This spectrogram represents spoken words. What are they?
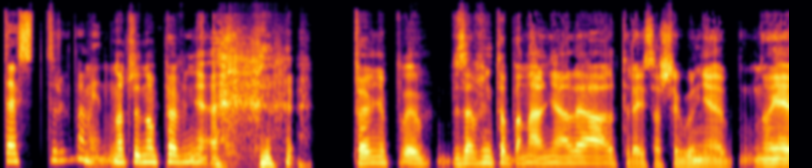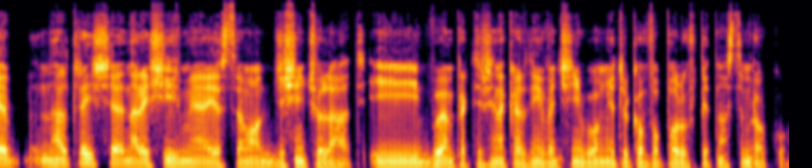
Te, z których pamiętam. Znaczy no pewnie, pewnie zabrzmi to banalnie, ale Altrace, a szczególnie no ja na Altrace, na rejsizmie jestem od 10 lat i byłem praktycznie na każdym evencie, nie było mnie tylko w Opolu w 15 roku.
